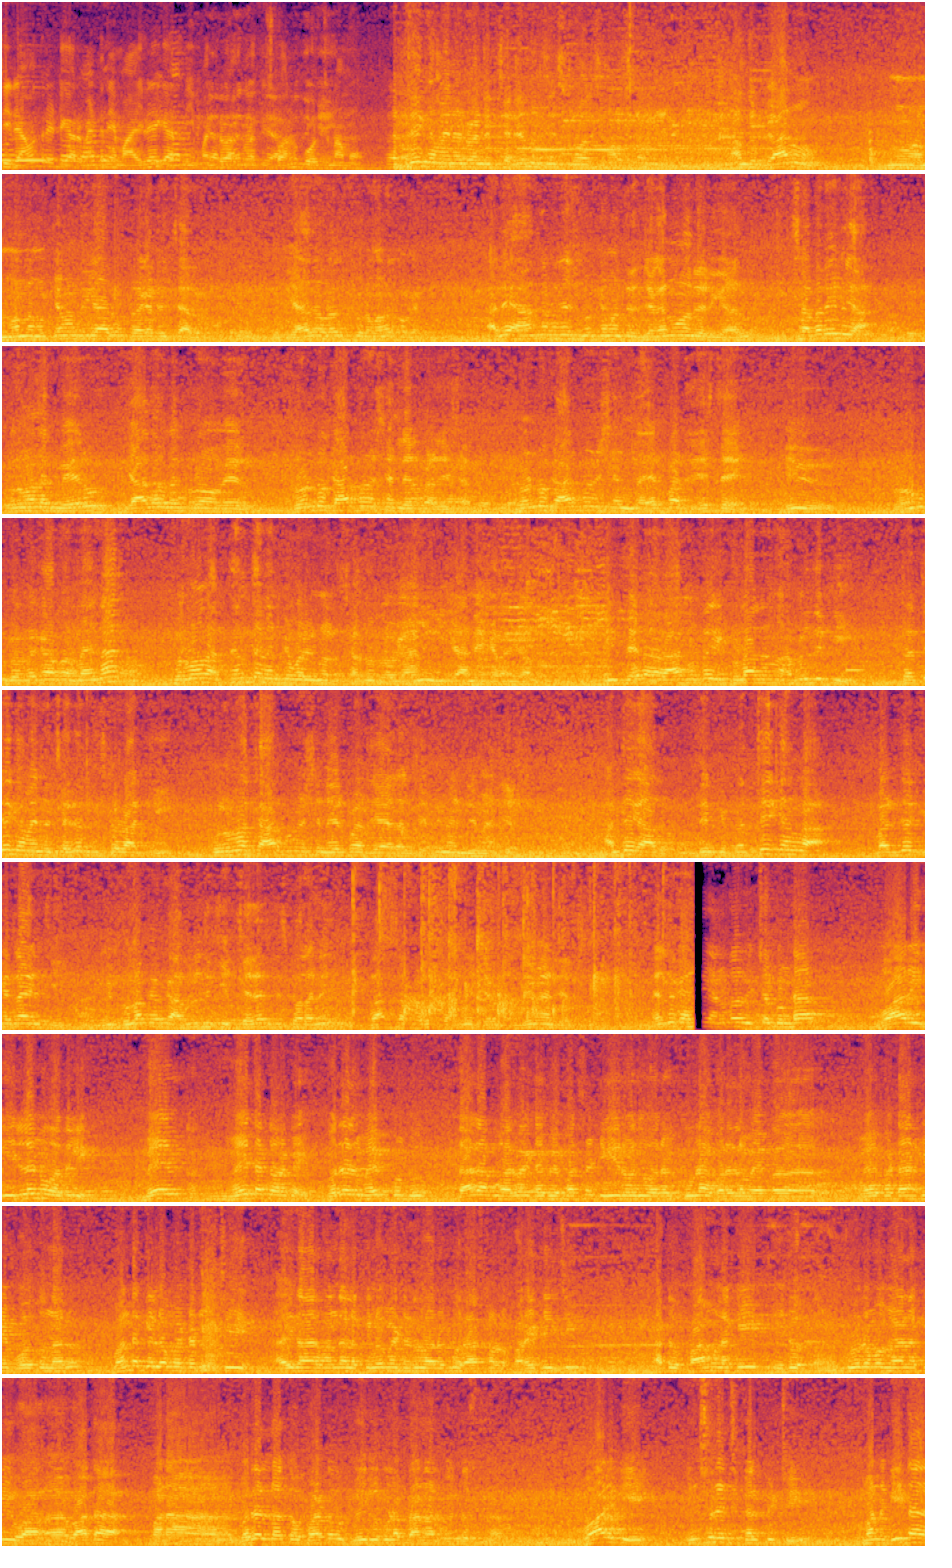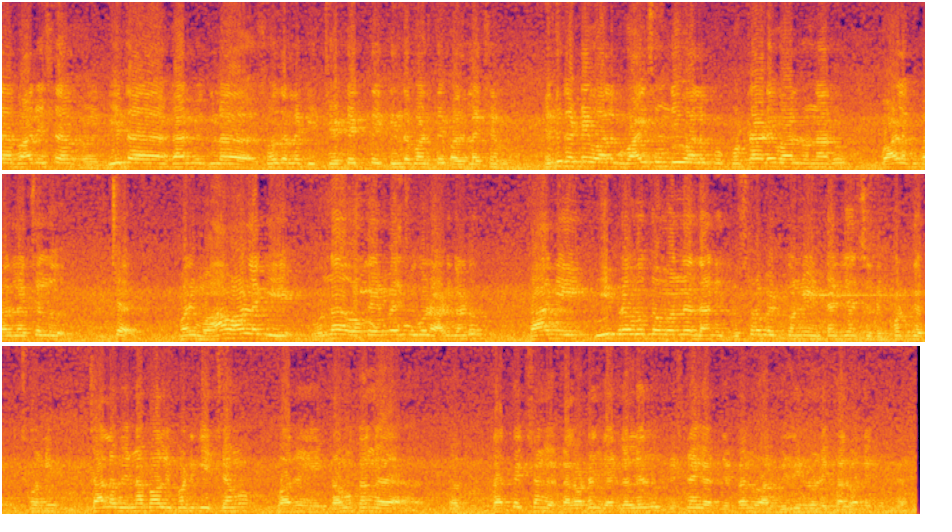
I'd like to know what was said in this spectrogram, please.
శ్రీ రేవంత్ రెడ్డి గారు. వెంటనే మా ఐలే గారిని మంత్రివర్గంలో తీసుకోవాలని కోరుతున్నాము ప్రత్యేకమైనటువంటి చర్యలు తీసుకోవాల్సిన అవసరం ఉంది. అందుకు గాను మొన్న ముఖ్యమంత్రి గారు ప్రకటించారు. యాదవ్లకు కుటుంబాలకు ఒకటి. అదే ఆంధ్రప్రదేశ్ ముఖ్యమంత్రి జగన్మోహన్ రెడ్డి గారు సపరేట్గా కుటుంబాలకు వేరు యాదవ్లకు కుటుంబం వేరు. రెండు కార్పొరేషన్లు ఏర్పాటు చేశారు. రెండు కార్పొరేషన్లు ఏర్పాటు చేస్తే ఈ రెండు గొర్రె కాపర్లైనా కుటుంబాలు అత్యంత వెనుకబడి ఉన్నారు చదువులో కానీ ఇంకా అనేక రంగాలు. ఈ తేడా రాకుండా ఈ కులాలను అభివృద్ధికి ప్రత్యేకమైన చర్యలు తీసుకోవడానికి కుటుంబ కార్పొరేషన్ ఏర్పాటు చేయాలని చెప్పి నేను డిమాండ్ చేస్తున్నాను. అంతేకాదు దీనికి ప్రత్యేకంగా బడ్జెట్ కేటాయించి ఈ కులం యొక్క అభివృద్ధికి చర్యలు తీసుకోవాలని రాష్ట్ర ప్రభుత్వాన్ని డిమాండ్ చేస్తున్నాను. ఎందుకంటే అనుభవించకుండా వారి ఇళ్ళను వదిలి మే మేత కొరకై గొర్రెలు మేపుకుంటూ దాదాపు అరవై డెబ్బై పర్సెంట్ ఈ రోజు వరకు కూడా గొర్రెలు మేప మేపటానికే పోతున్నారు. వంద కిలోమీటర్ల నుంచి ఐదు ఆరు వందల కిలోమీటర్ల వరకు రాష్ట్రంలో పర్యటించి అటు పాములకి ఇటు క్రూరమృగాలకి వా వాత మన గొర్రెలతో పాటు వీళ్ళు కూడా ప్రాణాలు విడుస్తున్నారు వారికి ఇన్సూరెన్స్ కల్పించి మన గీత బాధిస్త గీత కార్మికుల సోదరులకి చెట్టెక్కితే కింద పడితే పది లక్షలు. ఎందుకంటే వాళ్ళకు వాయిస్ ఉంది వాళ్ళకు కొట్లాడే వాళ్ళు ఉన్నారు వాళ్ళకి పది లక్షలు ఇచ్చారు. మరి మా వాళ్ళకి ఉన్న ఒక ఎమ్మెల్సీ కూడా అడగడు. కానీ ఈ ప్రభుత్వం అన్న దాన్ని దృష్టిలో పెట్టుకొని ఇంటెలిజెన్స్ రిపోర్ట్ తెప్పించుకొని చాలా విన్నపాలు ఇప్పటికీ ఇచ్చాము. వారిని ప్రముఖంగా ప్రత్యక్షంగా కలవటం జరగలేదు. కృష్ణయ్య గారు చెప్పాను వారు బిజీ నుండి కలవలేకపోయారు.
